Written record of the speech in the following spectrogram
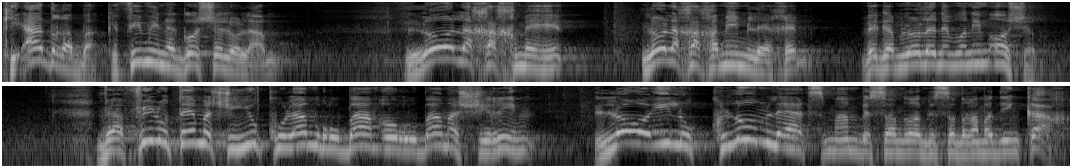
כי אדרבה, כפי מנהגו של עולם, לא, לחכמי, לא לחכמים לחם, וגם לא לנבונים עושר. ואפילו תמה שיהיו כולם רובם או רובם עשירים, לא הועילו כלום לעצמם בסדר, בסדר המדין כך.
